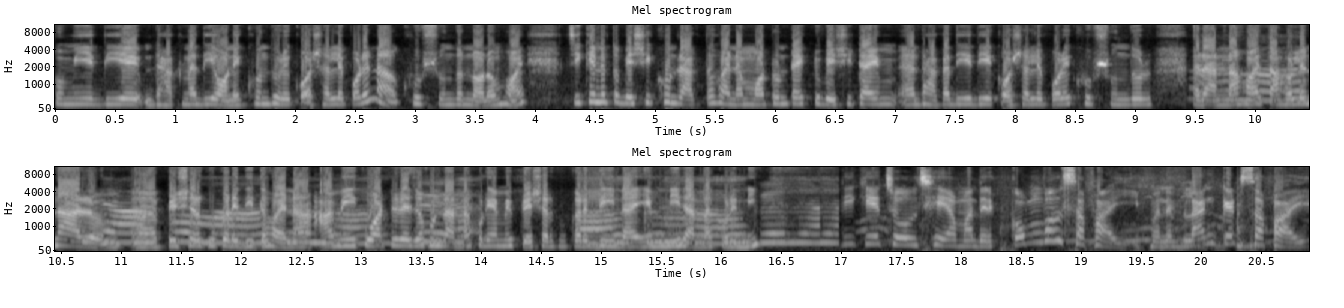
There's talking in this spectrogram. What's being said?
কমিয়ে দিয়ে, ঢাকনা দিয়ে অনেকক্ষণ ধরে কষালে পরে না খুব সুন্দর নরম হয়। চিকেনে তো বেশিক্ষণ রাখতে হয় না, মটনটা একটু বেশি টাইম ঢাকা দিয়ে দিয়ে কষালে পরে খুব সুন্দর রান্না হয়। তাহলে না আর প্রেশার কুকারে দিতে হয় না। আমি কোয়ার্টারে যখন রান্না করি, আমি প্রেশার কুকারে দিই না, এমনি রান্না করে নিই। দিকে চলছে আমাদের কম্বল সাফাই মানে ব্ল্যাঙ্কেট সাফাই।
